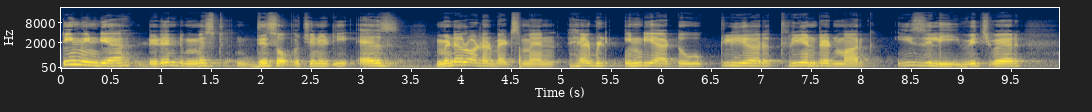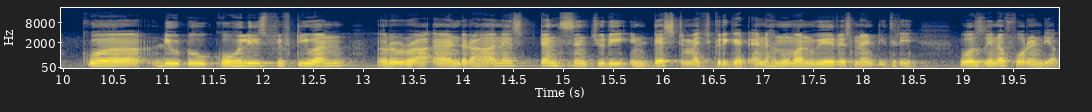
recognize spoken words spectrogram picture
Team India didn't miss this opportunity as middle order batsmen helped India to clear 300 mark easily which were due to Kohli's 51 and Rahane's 10th century in test match cricket and Hanuman Vihari's 93 was enough for India.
